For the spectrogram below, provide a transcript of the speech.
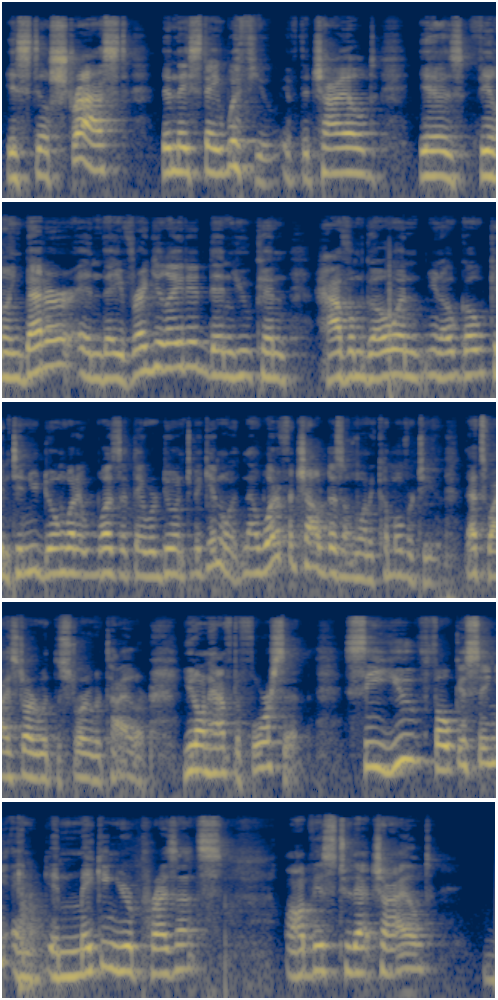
is still stressed, then they stay with you. If the child is feeling better and they've regulated, then you can have them go and you know go continue doing what it was that they were doing to begin with. Now, what if a child doesn't want to come over to you? That's why I started with the story with Tyler. You don't have to force it. See you focusing and, and making your presence obvious to that child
